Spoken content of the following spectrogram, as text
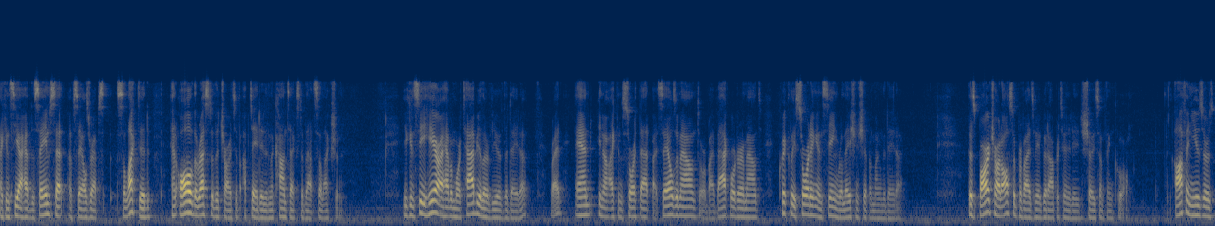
I can see I have the same set of sales reps selected, and all the rest of the charts have updated in the context of that selection. You can see here I have a more tabular view of the data, right? And you know, I can sort that by sales amount or by back order amount, quickly sorting and seeing relationship among the data. This bar chart also provides me a good opportunity to show you something cool. Often users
